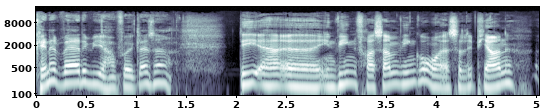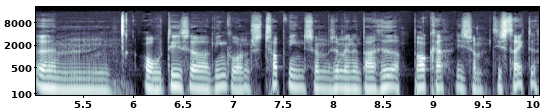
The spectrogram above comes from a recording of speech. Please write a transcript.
Kenneth, hvad er det, vi har fået i glas her? Det er øh, en vin fra samme vingård, altså Le Piane. Øhm, og det er så vingårdens topvin, som simpelthen bare hedder Bocca, ligesom distriktet.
